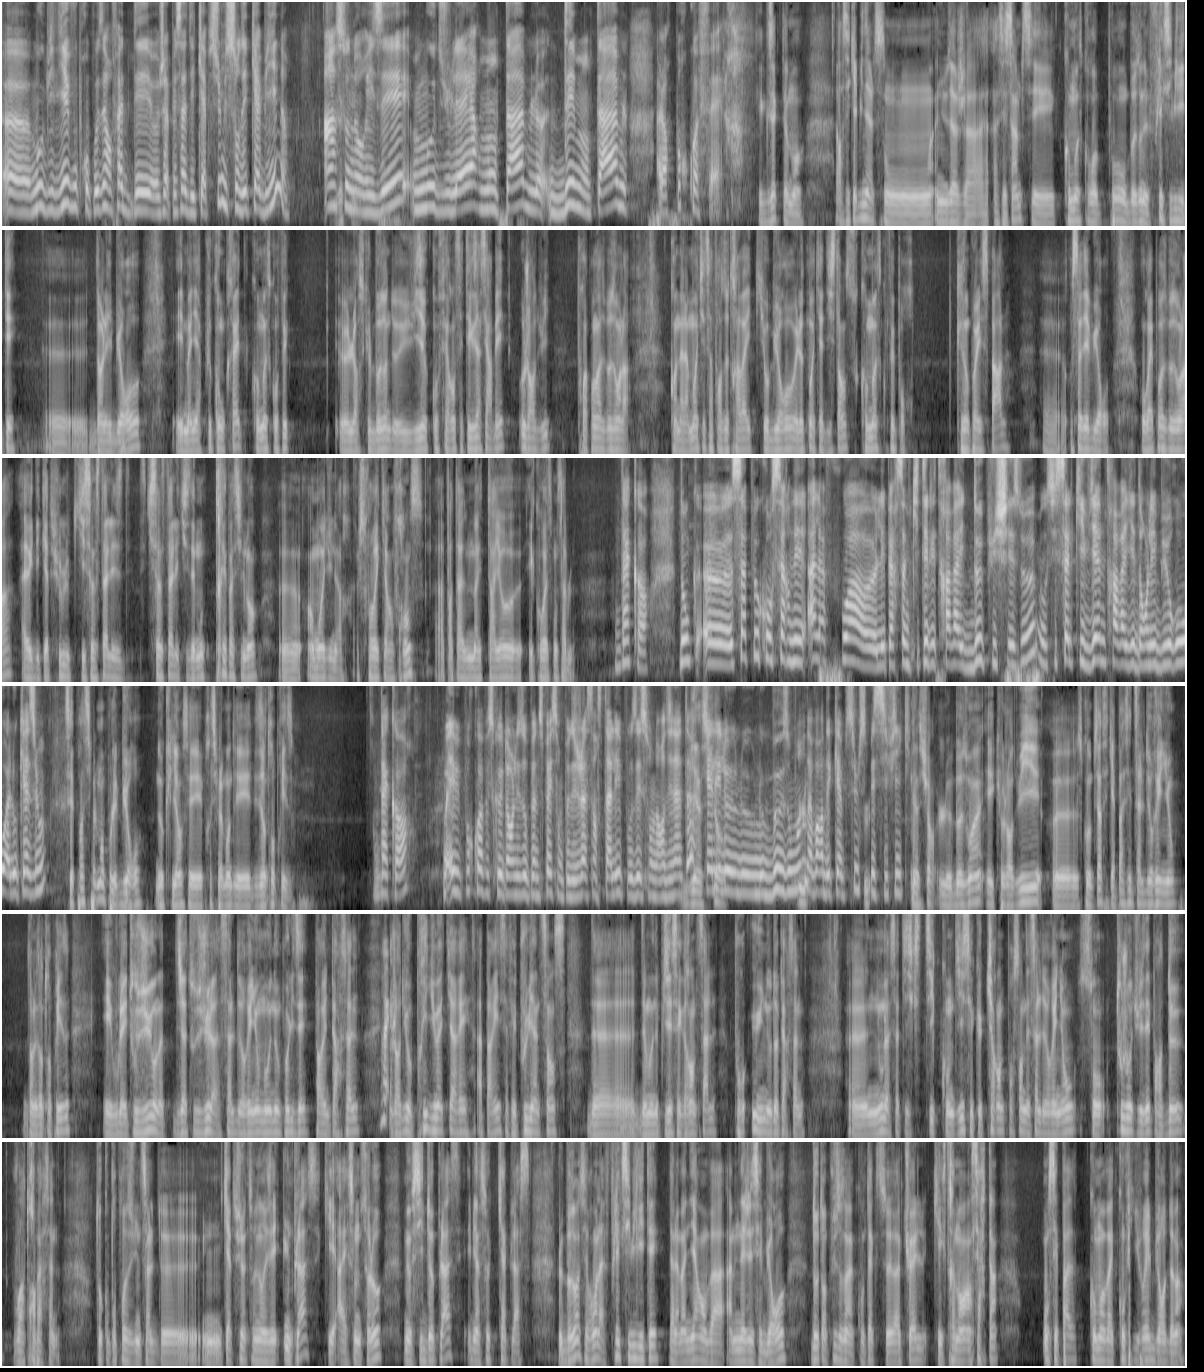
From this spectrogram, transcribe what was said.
Euh, mobilier, vous proposez en fait des, euh, j'appelle ça des capsules, mais ce sont des cabines insonorisé, modulaire, montable, démontable. Alors pourquoi faire? Exactement. Alors ces cabines, elles sont un usage assez simple, c'est comment est-ce qu'on répond aux besoins de flexibilité euh, dans les bureaux et de manière plus concrète, comment est-ce qu'on fait euh, lorsque le besoin de visioconférence est exacerbé aujourd'hui pour répondre à ce besoin-là? Quand on a la moitié de sa force de travail qui est au bureau et l'autre moitié à distance, comment est-ce qu'on fait pour que les employés se parlent? Euh, au sein des bureaux. On répond à ce besoin-là avec des capsules qui s'installent et, qui s'installent et qui se démontent très facilement euh, en moins d'une heure. Elles sont fabriquées en France à partir de matériaux euh, éco-responsables. D'accord. Donc ça peut concerner à la fois les personnes qui télétravaillent depuis chez eux, mais aussi celles qui viennent travailler dans les bureaux à l'occasion C'est principalement pour les bureaux. Nos clients, c'est principalement des entreprises. D'accord. Et pourquoi? Parce que dans les open space, on peut déjà s'installer, poser son ordinateur. Quel est le, besoin d'avoir des capsules spécifiques? Bien sûr, le besoin est qu'aujourd'hui, euh, ce qu'on observe, c'est qu'il n'y a pas assez de salles de réunion dans les entreprises. Et vous l'avez tous vu, on a déjà tous vu la salle de réunion monopolisée par une personne. Aujourd'hui, au prix du mètre carré à Paris, ça fait plus bien de sens de, monopoliser ces grandes salles pour une ou deux personnes. Euh, nous, la statistique qu'on dit, c'est que 40% des salles de réunion sont toujours utilisées par deux, voire trois personnes. Donc on propose une salle de, une capsule insonorisée, une place, qui est Aeson Solo, mais aussi deux places et bien sûr quatre places. Le besoin, c'est vraiment la flexibilité dans la manière dont on va aménager ces bureaux, d'autant plus dans un contexte actuel qui est extrêmement incertain. On ne sait pas comment va être configuré le bureau de demain.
